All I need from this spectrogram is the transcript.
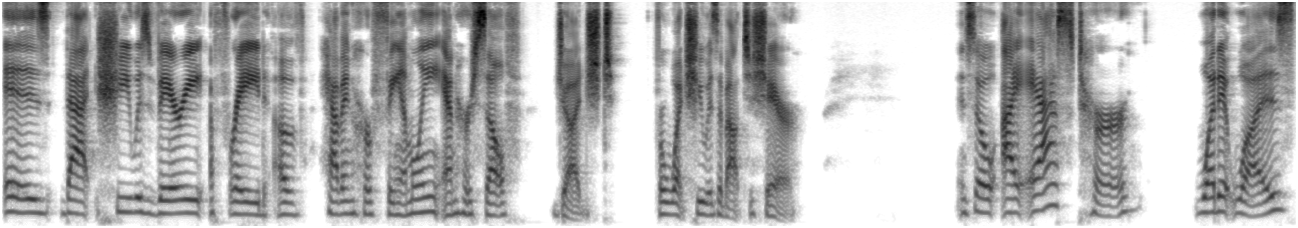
is that she was very afraid of having her family and herself judged for what she was about to share. And so I asked her what it was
